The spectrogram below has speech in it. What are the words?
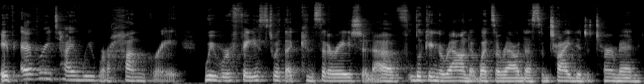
if every time we were hungry we were faced with a consideration of looking around at what's around us and trying to determine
